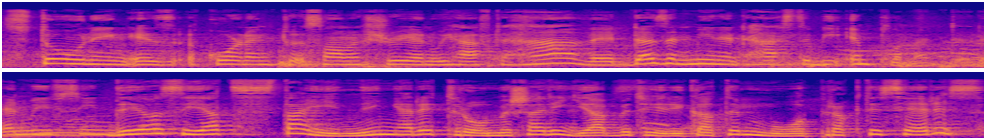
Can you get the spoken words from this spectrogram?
stoning is according to Islamic Sharia and we have to have it, doesn't mean it has to be implemented. And we've seen Det å si at steining er i tråd med sharia, betyr ikke at det må praktiseres.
